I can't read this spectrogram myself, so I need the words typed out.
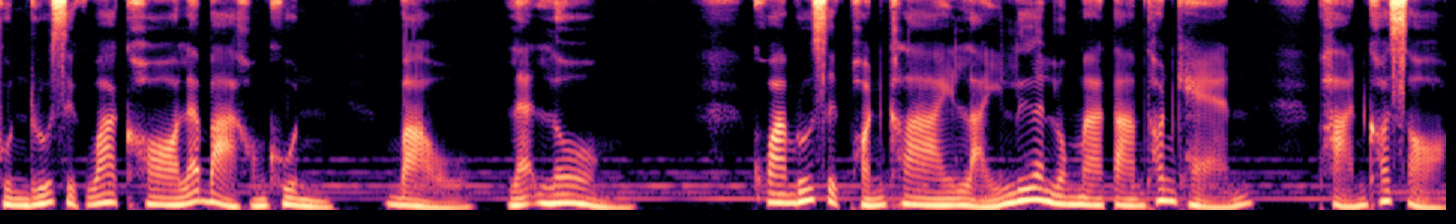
คุณรู้สึกว่าคอและบ่าของคุณ เบาและโล่ง ความรู้สึกผ่อนคลายไหลเลื่อนลงมาตามท่อนแขน ผ่านข้อศอก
